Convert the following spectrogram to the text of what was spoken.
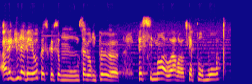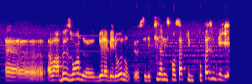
Avec du labello, parce que on peut euh, facilement avoir, en tout cas pour moi, euh, avoir besoin de, de labello. Donc c'est des petits indispensables qu'il ne faut pas oublier.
